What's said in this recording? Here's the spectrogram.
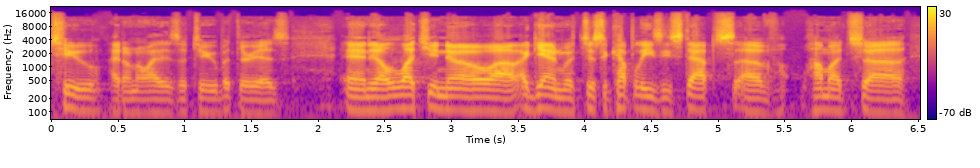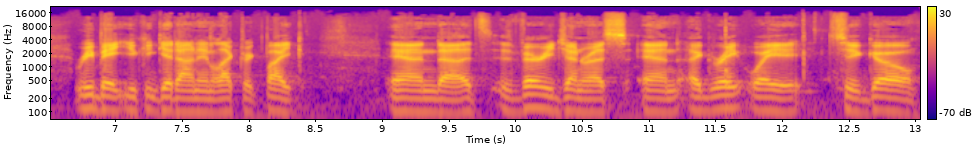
two. I don't know why there's a two, but there is. And it'll let you know, uh, again, with just a couple easy steps of how much uh, rebate you can get on an electric bike. And uh, it's, it's very generous and a great way to go.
